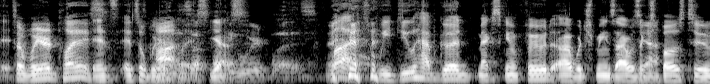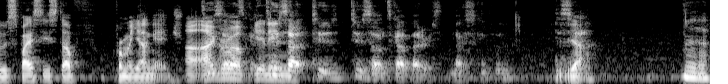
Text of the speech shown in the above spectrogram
It's a weird place. it's it's a weird hot. It's a place. fucking Yes, weird place. but we do have good Mexican food, uh, which means I was Yeah. exposed to spicy stuff from a young age. Uh, I grew up got- getting. Tucson, Tu- Tucson's got better Mexican food. Just Yeah. Yeah.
